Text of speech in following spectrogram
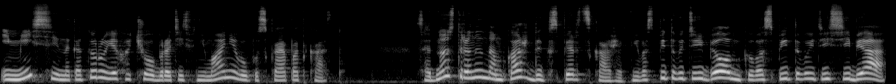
и миссий, на которую я хочу обратить внимание, выпуская подкаст. С одной стороны, нам каждый эксперт скажет, не воспитывайте ребенка, воспитывайте себя.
